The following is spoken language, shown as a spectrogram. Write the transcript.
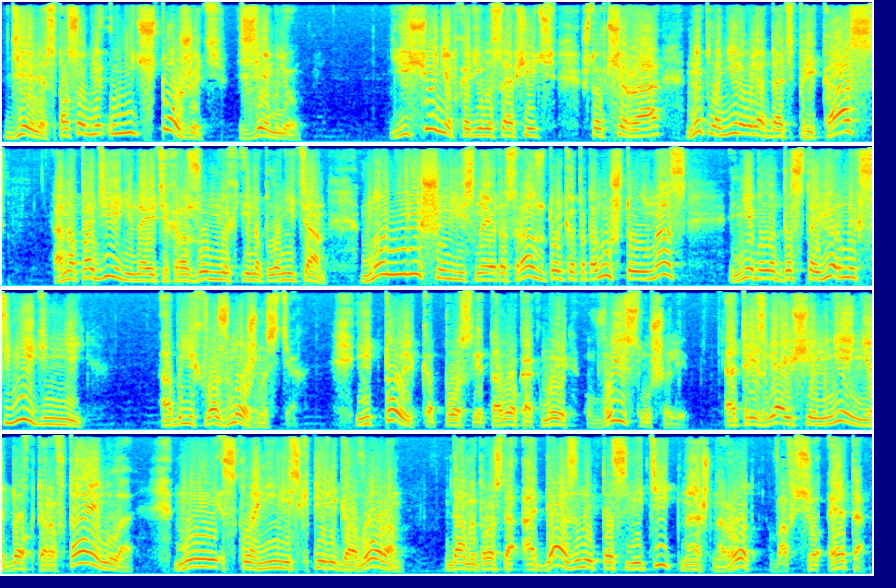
деле способны уничтожить Землю. Еще необходимо сообщить, что вчера мы планировали отдать приказ – о нападении на этих разумных инопланетян, но не решились на это сразу только потому, что у нас не было достоверных сведений об их возможностях. И только после того, как мы выслушали отрезвляющее мнение докторов Таймла, мы склонились к переговорам. Да, мы просто обязаны посвятить наш народ во все это –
